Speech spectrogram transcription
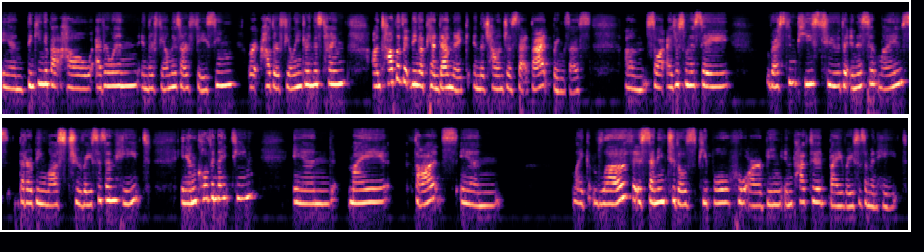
and thinking about how everyone and their families are facing or how they're feeling during this time, on top of it being a pandemic and the challenges that that brings us. Um, so I just want to say rest in peace to the innocent lives that are being lost to racism, hate, and COVID 19. And my thoughts and like love is sending to those people who are being impacted by racism and hate.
